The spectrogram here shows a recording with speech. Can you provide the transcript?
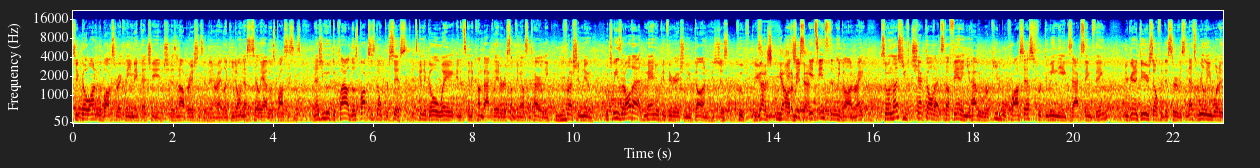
to go onto the box directly and make that change as an operations admin, right? Like you don't necessarily have those processes. And as you move to cloud, those boxes don't persist. It's going to go away and it's going to come back later as something else entirely mm-hmm. fresh and new, which means that all that manual configuration you've done is just poof. You gotta- you gotta it's automate just, that. It's instantly gone, right? So unless you've checked all that stuff in and you have a repeatable process for doing the exact same thing, you're going to do yourself a disservice. And that's really what it,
